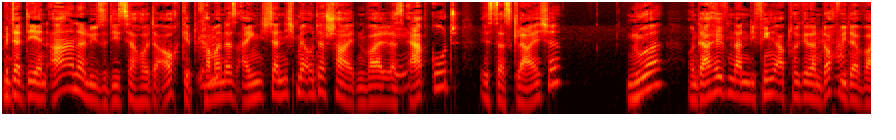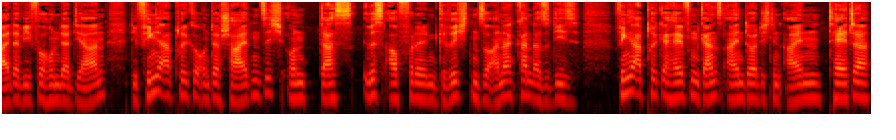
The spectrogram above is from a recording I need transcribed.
Mit der DNA-Analyse, die es ja heute auch gibt, kann man das eigentlich dann nicht mehr unterscheiden, weil das Okay. Erbgut ist das gleiche, nur, und da helfen dann die Fingerabdrücke dann doch wieder weiter wie vor 100 Jahren. Die Fingerabdrücke unterscheiden sich und das ist auch von den Gerichten so anerkannt. Also die Fingerabdrücke helfen ganz eindeutig den einen Täter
